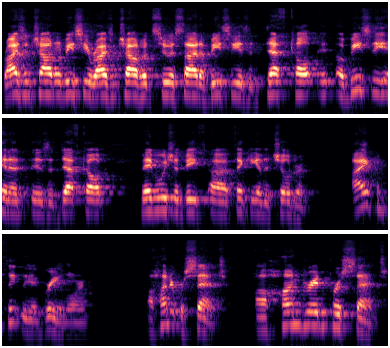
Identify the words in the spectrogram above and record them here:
Rise in childhood obesity, rise in childhood suicide. Obesity is a death cult. Obesity in a, is a death cult. Maybe we should be uh, thinking of the children. I completely agree, Lauren. A hundred percent. A hundred percent.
